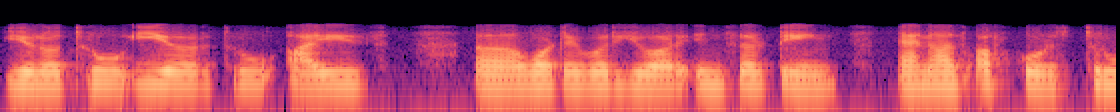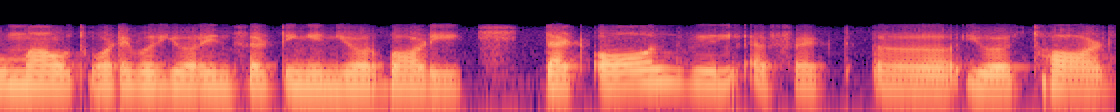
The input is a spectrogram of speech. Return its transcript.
you know through ear through eyes uh, whatever you are inserting and of, of course through mouth whatever you are inserting in your body that all will affect uh, your thoughts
